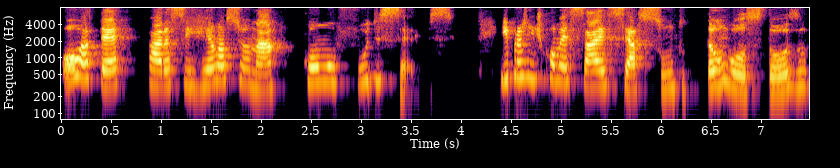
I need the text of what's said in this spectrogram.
ou até para se relacionar com o food service. E para a gente começar esse assunto tão gostoso,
